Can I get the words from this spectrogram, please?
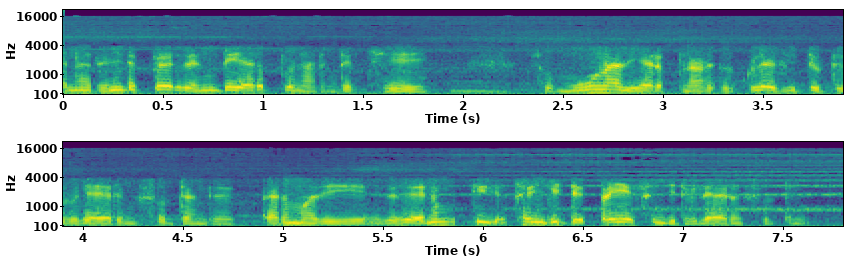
ஏன்னா ரெண்டு பேர் ரெண்டு இறப்பு நடந்துச்சு ஸோ மூணாவது இறப்பு நடக்கிறதுக்குள்ள வீட்டு விட்டு விளையாடுன்னு சொல்லிட்டு அந்த கருமாதி இது செஞ்சுட்டு ப்ரேயர் செஞ்சுட்டு விளையாடுன்னு சொல்லிட்டு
